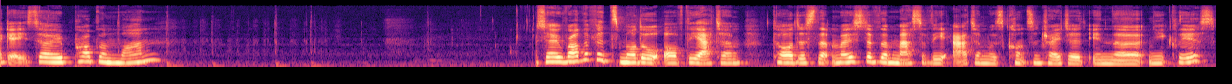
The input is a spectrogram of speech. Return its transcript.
Okay, so problem one. So Rutherford's model of the atom told us that most of the mass of the atom was concentrated in the nucleus.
